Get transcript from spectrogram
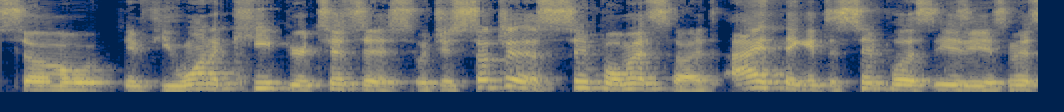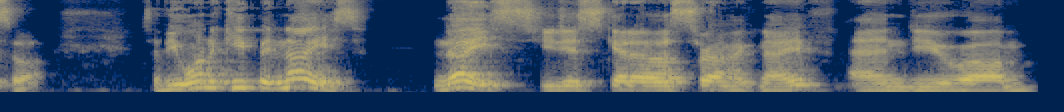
So if you want to keep your tzitzis, which is such a simple mitzvah, I think it's the simplest, easiest mitzvah. So if you want to keep it nice, nice, you just get a ceramic knife and you. Um,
